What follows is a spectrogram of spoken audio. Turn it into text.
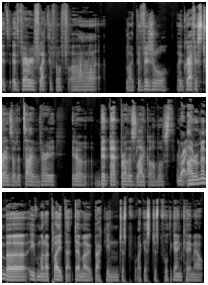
it's it's very reflective of uh like the visual and graphics trends of the time. Very you know Bitmap Brothers like almost. Right. I remember even when I played that demo back in just I guess just before the game came out,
